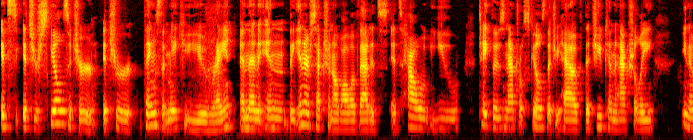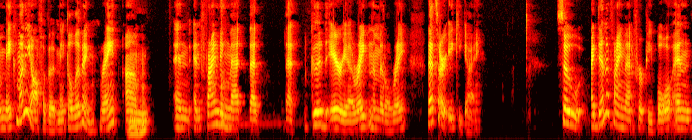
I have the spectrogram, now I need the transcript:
it's it's your skills it's your it's your things that make you you right? And then in the intersection of all of that it's it's how you take those natural skills that you have that you can actually you know make money off of it make a living right? Um mm-hmm. and and finding that that that good area right in the middle right? That's our ikigai. So identifying that for people and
